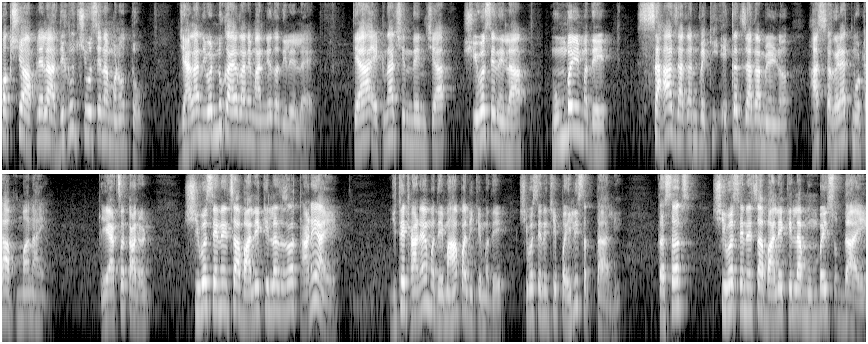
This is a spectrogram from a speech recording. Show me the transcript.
पक्ष आपल्याला अधिकृत शिवसेना म्हणवतो ज्याला निवडणूक आयोगाने मान्यता दिलेलं आहे त्या एकनाथ शिंदेंच्या शिवसेनेला मुंबईमध्ये सहा जागांपैकी एकच जागा मिळणं हा सगळ्यात मोठा अपमान आहे. याचं कारण शिवसेनेचा बालेकिल्ला जसा ठाणे आहे जिथे ठाण्यामध्ये महापालिकेमध्ये शिवसेनेची पहिली सत्ता आली तसंच शिवसेनेचा बालेकिल्ला मुंबईसुद्धा आहे.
